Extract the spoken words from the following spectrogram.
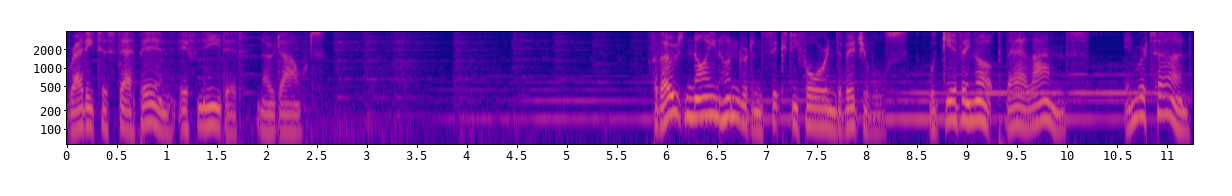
ready to step in if needed, no doubt. For those 964 individuals were giving up their lands in return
